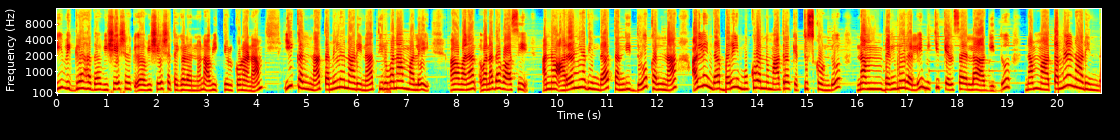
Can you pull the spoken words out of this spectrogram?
ಈ ವಿಗ್ರಹದ ವಿಶೇಷ ವಿಶೇಷತೆಗಳನ್ನು ನಾವೀಗ ತಿಳ್ಕೊಳ್ಳೋಣ ಈ ಕಲ್ನ ತಮಿಳುನಾಡಿನ ತಿರುವನಾಮಲೈ ವನ ವನದ ವಾಸಿ ಅನ್ನೋ ಅರಣ್ಯದಿಂದ ತಂದಿದ್ದು ಕಲ್ನ. ಅಲ್ಲಿಂದ ಬರೀ ಮುಖವನ್ನು ಮಾತ್ರ ಕೆತ್ತಿಸ್ಕೊಂಡು ನಮ್ಮ ಬೆಂಗಳೂರಲ್ಲಿ ಮಿಕ್ಕಿದ ಕೆಲಸ ಎಲ್ಲ ಆಗಿದ್ದು, ನಮ್ಮ ತಮಿಳುನಾಡಿಂದ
